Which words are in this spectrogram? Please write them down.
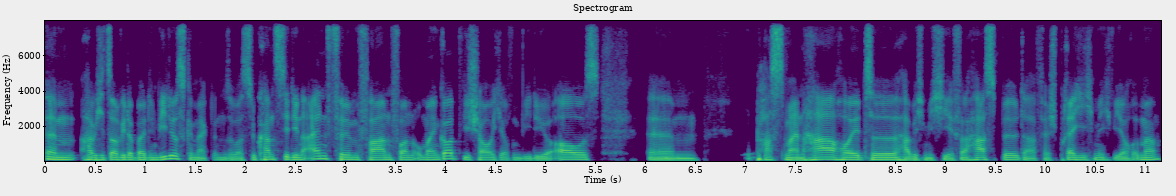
ähm, Habe ich jetzt auch wieder bei den Videos gemerkt und sowas. Du kannst dir den einen Film fahren von, oh mein Gott, wie schaue ich auf dem Video aus? Ähm, passt mein Haar heute? Habe ich mich hier verhaspelt? Da verspreche ich mich, wie auch immer.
